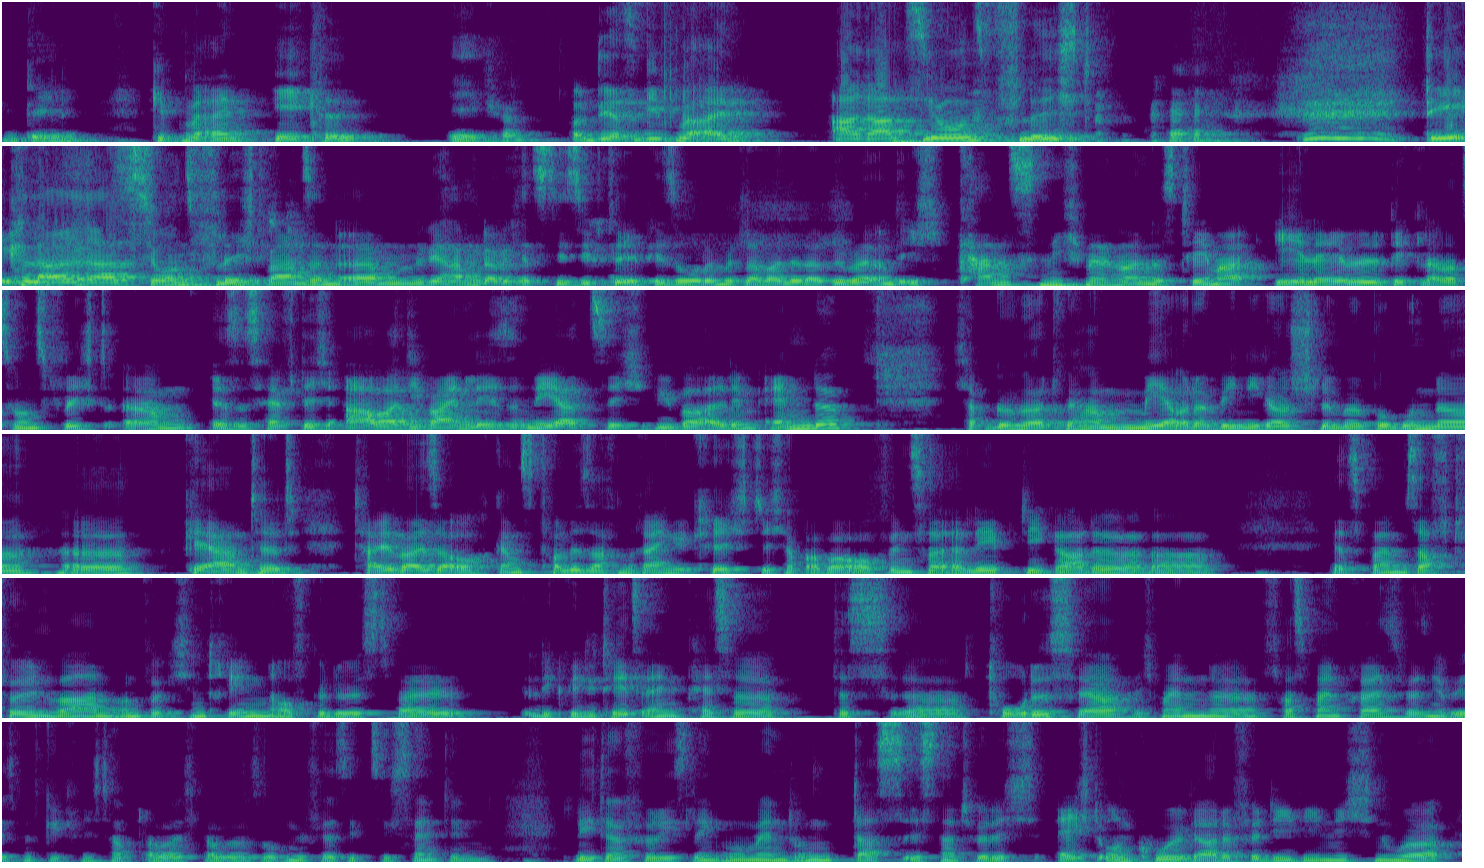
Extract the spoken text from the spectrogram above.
D. Gib mir ein Ekel. Ekel. Und jetzt gib mir ein Arationspflicht. Deklarationspflicht, Wahnsinn. Ähm, wir haben, glaube ich, jetzt die siebte Episode mittlerweile darüber und ich kann es nicht mehr hören, das Thema E-Label, Deklarationspflicht. Ähm, es ist heftig, aber die Weinlese nähert sich überall dem Ende. Ich habe gehört, wir haben mehr oder weniger schlimme Burgunder äh, geerntet, teilweise auch ganz tolle Sachen reingekriegt. Ich habe aber auch Winzer erlebt, die gerade äh, jetzt beim Saftfüllen waren und wirklich in Tränen aufgelöst, weil Liquiditätsengpässe des äh, Todes, ja, ich meine, äh, Fassweinpreis, ich weiß nicht, ob ihr es mitgekriegt habt, aber ich glaube so ungefähr 70 Cent den Liter für Riesling im Moment und das ist natürlich echt uncool, gerade für die, die nicht nur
